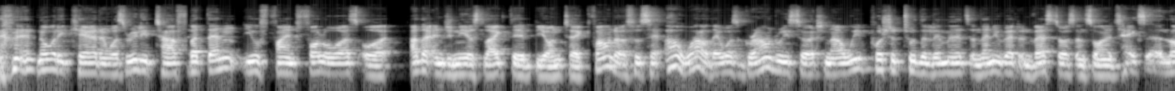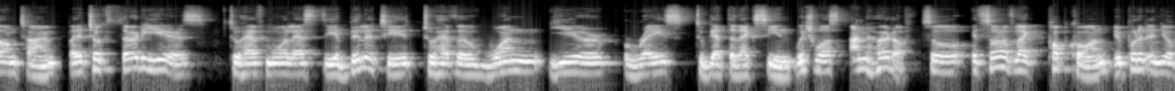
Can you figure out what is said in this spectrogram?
and nobody cared and was really tough. But then you find followers or other engineers like the BioNTech founders who say, oh, wow, there was ground research. Now we push it to the limits. And then you get investors and so on. It takes a long time. But it took 30 years to have more or less the ability to have a one year race to get the vaccine, which was unheard of. So it's sort of like popcorn. You put it in your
